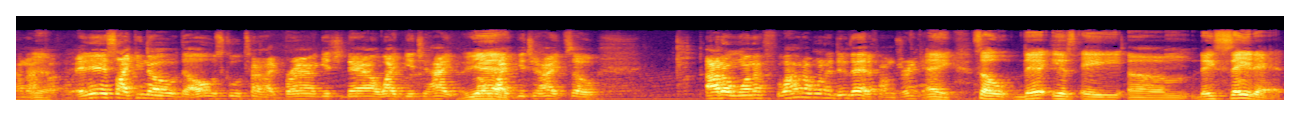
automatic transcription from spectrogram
I'm not Yeah. fucking with. And then it's like, you know, the old school term, like brown get you down, white get you hype. Yeah. white get you hype. So I don't want to, why would I want to do that if I'm drinking? Hey, so there is a um they say that,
